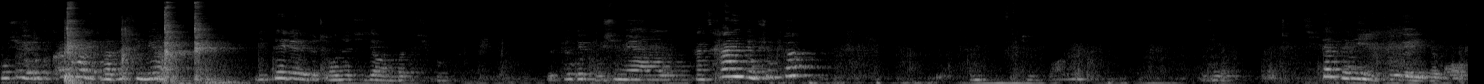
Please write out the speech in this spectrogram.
보시면 이렇게 깔끔하게 닫으시면 인테리어에도 전혀 지장 안 받으시고. 이쪽에 보시면 한 4인용 소파? 음, 좀 멀리 보시면 식탁 트리 이쪽에 이제 뭐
